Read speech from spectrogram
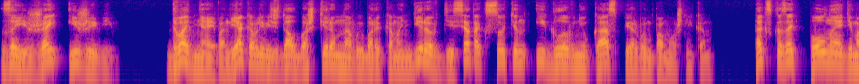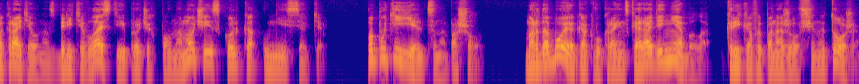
Заезжай и живи. Два дня Иван Яковлевич дал башкирам на выборы командиров десяток сотен и главнюка с первым помощником. Так сказать, полная демократия у нас. Берите власти и прочих полномочий, сколько унесете. По пути Ельцина пошел. Мордобоя, как в Украинской Раде, не было. Криков и поножовщины тоже.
